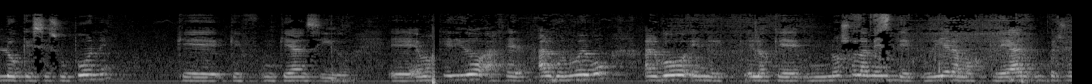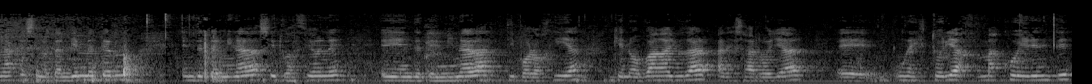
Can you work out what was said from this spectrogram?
lo que se supone que, que- han sido. Eh, hemos querido hacer algo nuevo, algo en, el, en lo que no solamente pudiéramos crear un personaje, sino también meternos en determinadas situaciones, en determinadas tipologías que nos van a ayudar a desarrollar eh, una historia más coherente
